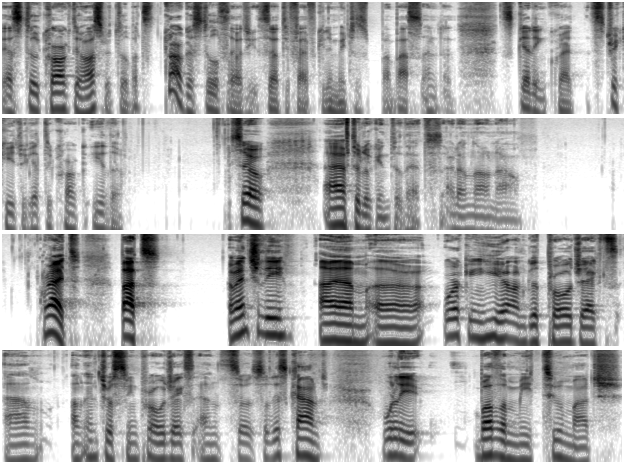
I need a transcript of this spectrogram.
there's still Cork, the hospital, but Cork is still 30, 35 kilometers by bus, and it's getting quite it's tricky to get to Cork either. So I have to look into that. I don't know now. Right, but eventually I am uh, working here on good projects and on interesting projects, and so so this can't really bother me too much.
